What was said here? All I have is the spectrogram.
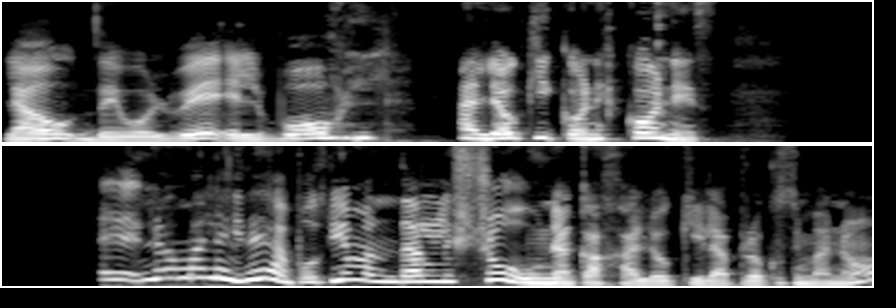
Lau, devolvé el bowl a Loki con escones. Eh, no es mala idea. Podría mandarle yo una caja a Loki la próxima, ¿no?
